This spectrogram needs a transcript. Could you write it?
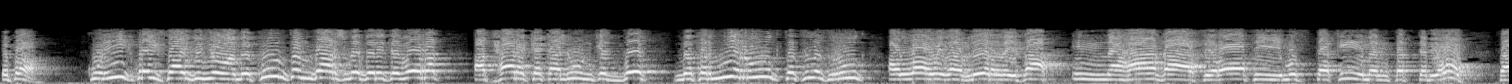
E pra, kur ik prej kësaj dunjoje me punë të ndershme deri te vorrat, atëherë ke kalu në këtë botë nëpër një rrugë të cilës rrugë, Allahu i dha vlerë dhe i tha, inne hadha sirati mustakimen fettebiuhu, tha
